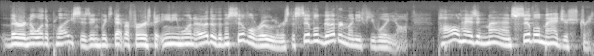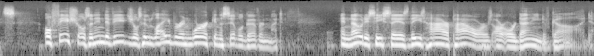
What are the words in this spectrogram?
There are no other places in which that refers to anyone other than the civil rulers, the civil government, if you will. Paul has in mind civil magistrates, officials, and individuals who labor and work in the civil government. And notice he says these higher powers are ordained of God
